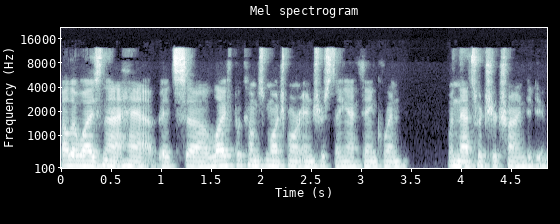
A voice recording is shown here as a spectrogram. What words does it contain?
otherwise not have. It's uh, life becomes much more interesting i think when when that's what you're trying to do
